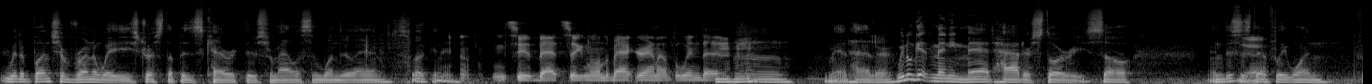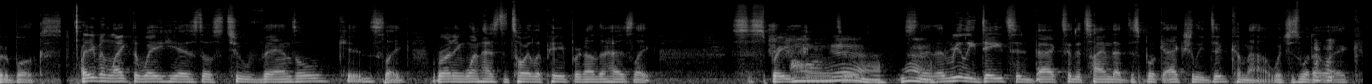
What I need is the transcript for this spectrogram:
with a bunch of runaways dressed up as characters from Alice in Wonderland. It's fucking You can see the bat signal in the background out the window. Mm-hmm. Mad Hatter. We don't get many Mad Hatter stories, so and this is Yeah. definitely one for the books. I even like the way he has those two vandal kids like running. One has the toilet paper, another has like spray paint. Oh, yeah, or, so yeah. that really dates it back to the time that this book actually did come out, which is what I like.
